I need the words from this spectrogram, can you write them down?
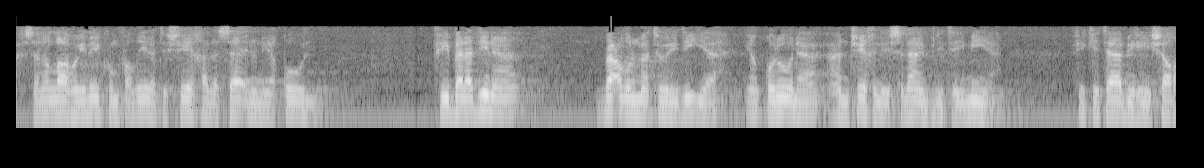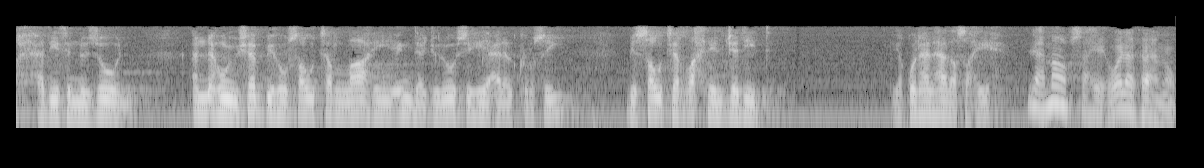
أحسن الله إليكم فضيلة الشيخ هذا سائل يقول في بلدنا بعض الماتريدية ينقلون عن شيخ الإسلام ابن تيمية في كتابه شرح حديث النزول أنه يشبه صوت الله عند جلوسه على الكرسي بصوت الرحل الجديد. يقول هل هذا صحيح؟ لا ما هو صحيح ولا فهمه.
